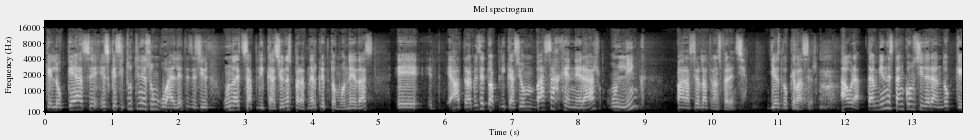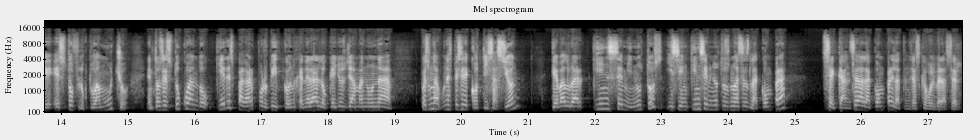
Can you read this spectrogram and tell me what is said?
que lo que hace es que si tú tienes un wallet, es decir, una de estas aplicaciones para tener criptomonedas, eh, a través de tu aplicación vas a generar un link para hacer la transferencia. Y es lo que va a hacer. Ahora, también están considerando que esto fluctúa mucho. Entonces, tú cuando quieres pagar por Bitcoin, genera lo que ellos llaman una, pues una, una especie de cotización que va a durar 15 minutos y si en 15 minutos no haces la compra, se cancela la compra y la tendrías que volver a hacer.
